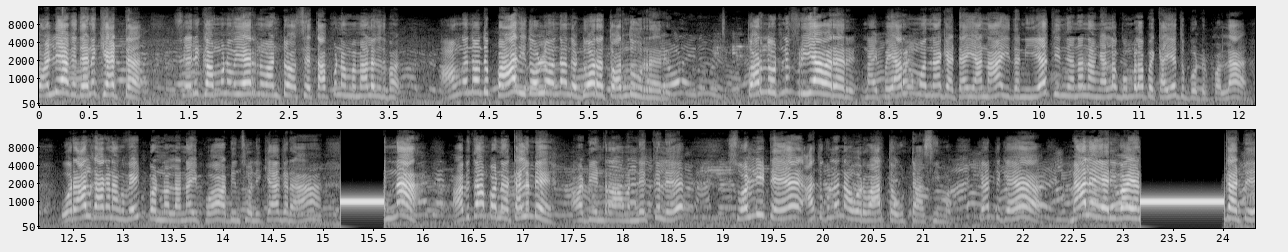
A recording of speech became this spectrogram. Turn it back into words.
தொல்லி ஆகுதுன்னு கேட்டேன். சரி கம்முன்னு ஏறணும் வந்துட்டோம். சரி தப்பு நம்ம மேல இருக்குது அங்கேருந்து வந்து பாதி தொழில் வந்து அந்த டோரை திறந்து விடுறாரு. திறந்து விட்டுன்னு ஃப்ரீயாக வராரு. நான் இப்போ இறங்கும் போது தான் கேட்டேன் ஏன்னா இதை நீ ஏற்றிருந்தேன்னா நாங்கள் எல்லாம் கும்பலாக போய் கையெழுத்து போட்டிருப்போம்ல. ஒரு ஆளுக்காக நாங்கள் வெயிட் பண்ணோம்லண்ணா இப்போ அப்படின்னு சொல்லி கேட்குறேன் என்ன அப்படிதான் பண்ண கிளம்பு அப்படின்றான் அவன் நெக்கில். சொல்லிட்டு அதுக்குள்ளே நான் ஒரு வார்த்தை விட்டேன் அசிமா கேட்டுக்க மேலே ஏறி காட்டு.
